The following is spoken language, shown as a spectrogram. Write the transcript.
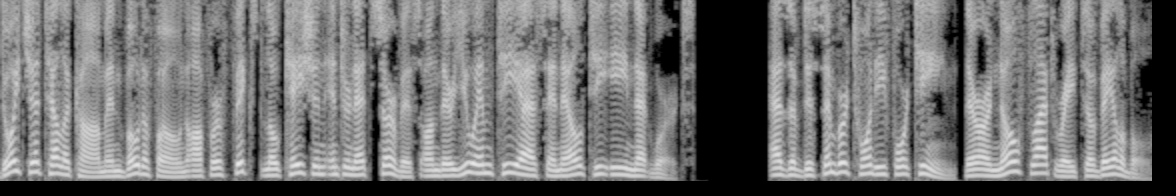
Deutsche Telekom and Vodafone offer fixed location Internet service on their UMTS and LTE networks. As of December 2014, there are no flat rates available.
